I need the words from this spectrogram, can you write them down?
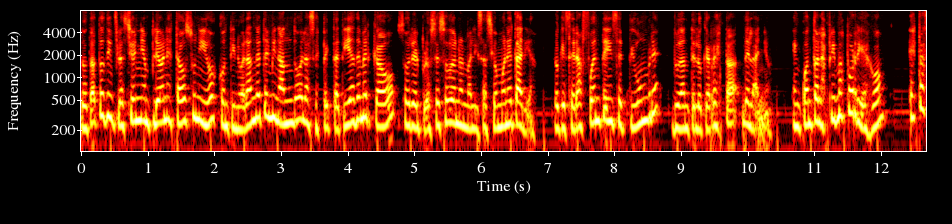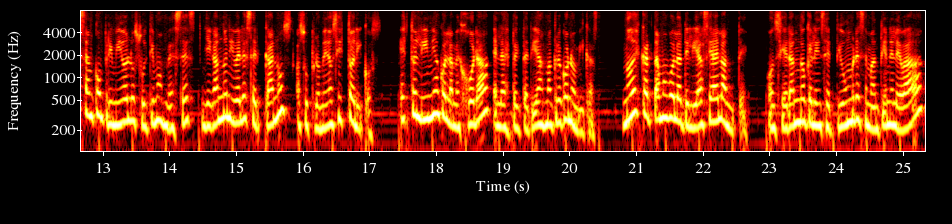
los datos de inflación y empleo en Estados Unidos continuarán determinando las expectativas de mercado sobre el proceso de normalización monetaria, lo que será fuente de incertidumbre durante lo que resta del año. En cuanto a las primas por riesgo, estas se han comprimido en los últimos meses, llegando a niveles cercanos a sus promedios históricos. Esto en línea con la mejora en las expectativas macroeconómicas. No descartamos volatilidad hacia adelante, considerando que la incertidumbre se mantiene elevada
